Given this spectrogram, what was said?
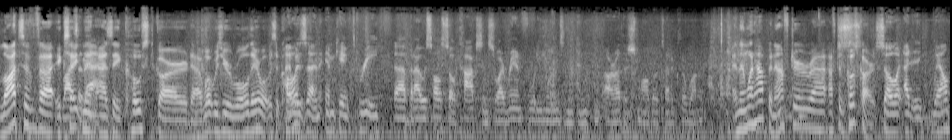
lots of uh, excitement that. as a Coast Guard. Uh, what was your role there? What was it called? I was an MK3, uh, but I was also a coxswain, so I ran 41s and, and our other small boats out of Clearwater. and then what happened after uh, after the Coast Guard? So I well,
